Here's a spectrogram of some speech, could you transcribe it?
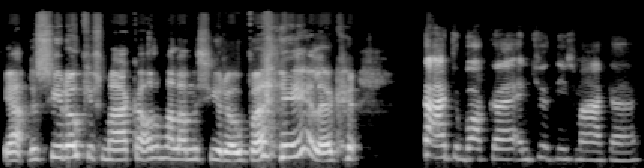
Ja, dus siroopjes maken, allemaal aan de siropen. Heerlijk. Taarten bakken en chutneys maken.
